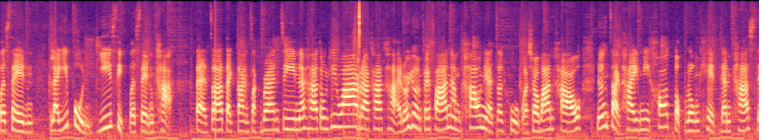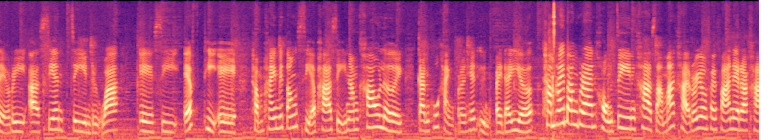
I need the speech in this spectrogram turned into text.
40%และญี่ปุ่น 20%ค่ะแต่จะแตกต่างจากแบรนด์จีนนะคะ ตรงที่ว่าราคาขายรถยนต์ไฟฟ้านำเข้าเนี่ยจะถูกกว่าชาวบ้านเขา เนื่องจากไทยมีข้อตกลงเขตการค้าเสรีอาเซียนจีน หรือว่า ACFTA ทำให้ไม่ต้องเสียภาษีนำเข้าเลย การคู่แข่งประเทศอื่นไปได้เยอะทำให้บางแบรนด์ของจีนค่ะ สามารถขายรถยนต์ไฟฟ้าในราคา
